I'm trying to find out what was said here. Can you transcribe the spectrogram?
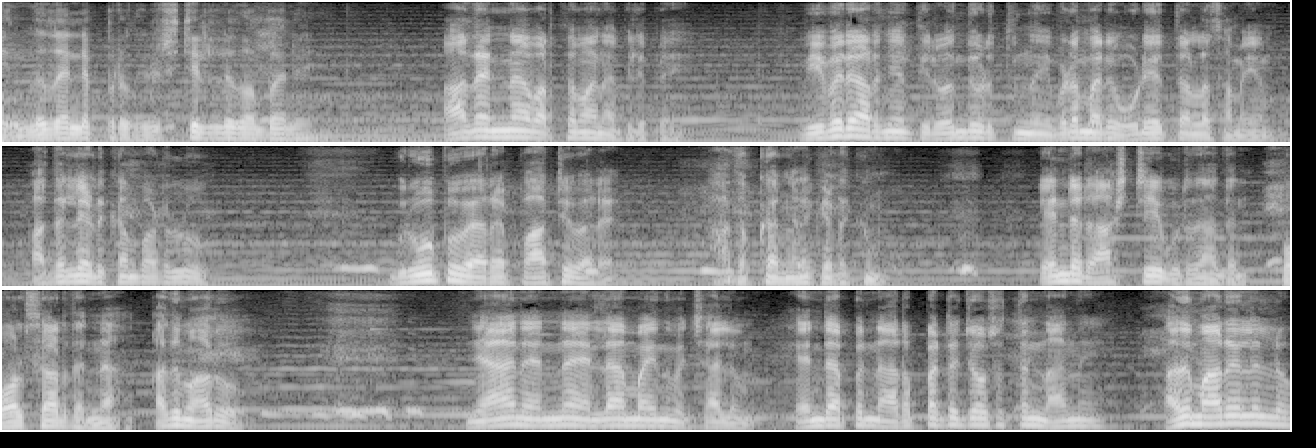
ഇന്ന് തന്നെ പ്രതീക്ഷിച്ചില്ലല്ലോ തമ്പാനെ അതെന്നാ വർത്തമാന ഫിലിപ്പേ? വിവരം അറിഞ്ഞ് തിരുവനന്തപുരത്ത് നിന്ന് ഇവിടം വരെ ഓടിയെത്താനുള്ള സമയം അതല്ലേ എടുക്കാൻ പാടുള്ളൂ? ഗ്രൂപ്പ് വേറെ പാർട്ടി വേറെ അതൊക്കെ അങ്ങനെ കിടക്കും. എന്റെ രാഷ്ട്രീയ ഗുരുനാഥൻ പോൾസാർ തന്നെ അത് മാറുമോ ഞാൻ എന്നെ എല്ലാമായി വെച്ചാലും എന്റെ അപ്പൻ അറപ്പറ്റ ജോസത്തൻ നാന്നേ അത് മാറിയല്ലോ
